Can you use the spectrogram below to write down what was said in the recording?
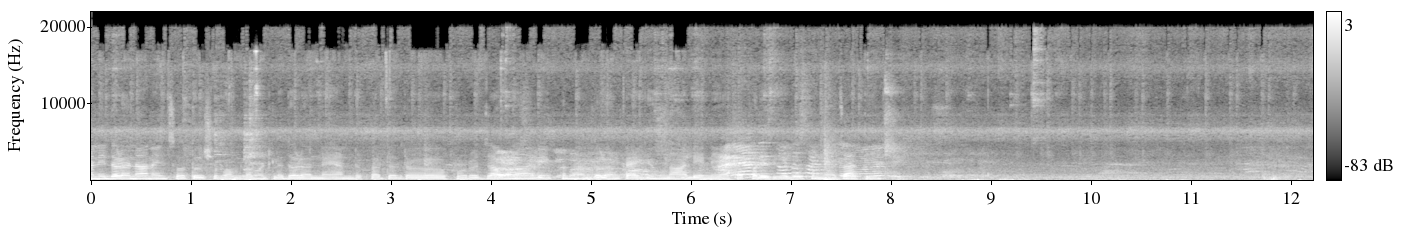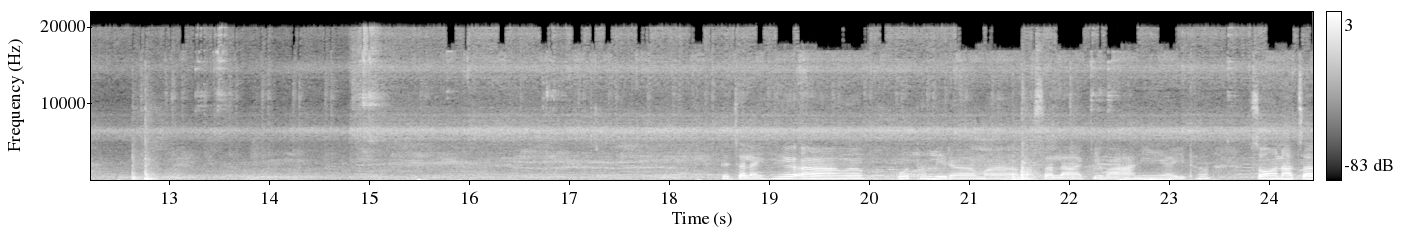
आणि दळण आणायचं होतं शुभमला. म्हटलं दळण नाही आणलं का? तर पोरं जाऊन आले पण दळण काय घेऊन आले नाही. आता परत गेलो पुन्हा जाते. तर चला हे कोथिंबीर म मसाला किंवा आणि इथं सोनाचा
